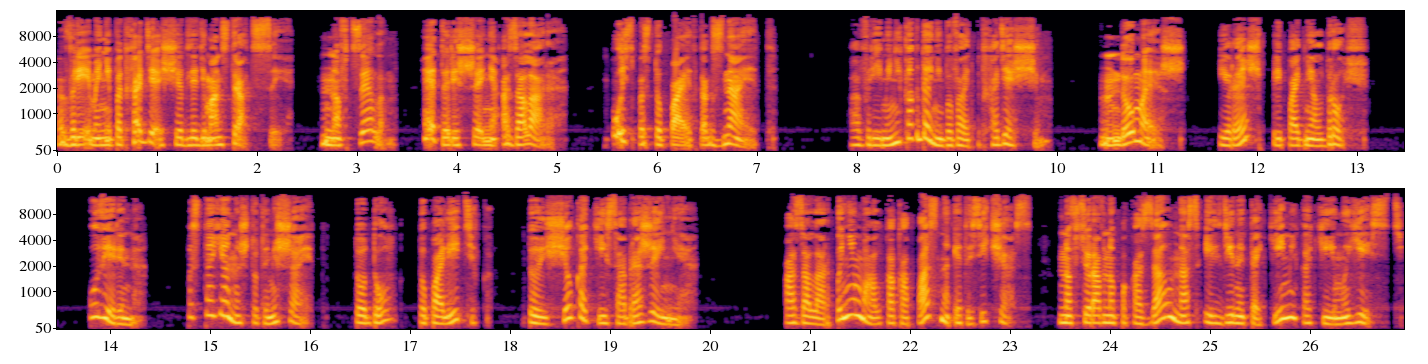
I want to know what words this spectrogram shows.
время неподходящее для демонстрации. Но в целом это решение Азалара. Пусть поступает, как знает. А время никогда не бывает подходящим. Думаешь? Ирэш приподнял бровь. Уверена, постоянно что-то мешает. То долг, то политика, то еще какие соображения. Азалар понимал, как опасно это сейчас, но все равно показал нас Ильдины такими, какие мы есть.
